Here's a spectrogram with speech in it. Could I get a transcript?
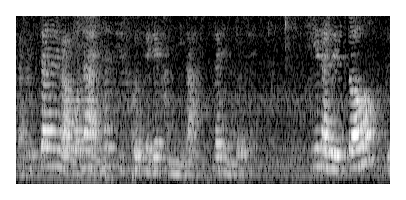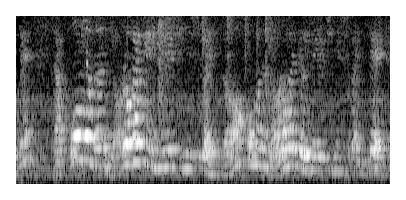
자, 극장을 가거나 아니면 디스코텍에 갑니다. 가 되는 거지. 이해 다 됐어? 그지? 자, 꼬모는 여러 가지 의미를 지닐 수가 있어. 꼬모는 여러 가지 의미를 지닐 수가 있는데,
